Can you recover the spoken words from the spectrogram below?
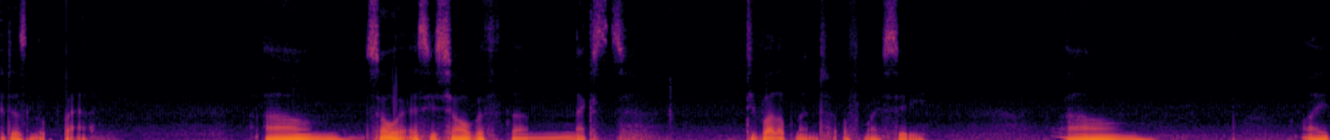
it doesn't look bad. Um, so as you saw with the next development of my city. Um, I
